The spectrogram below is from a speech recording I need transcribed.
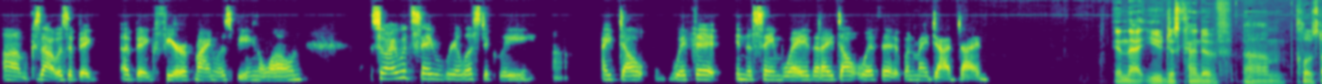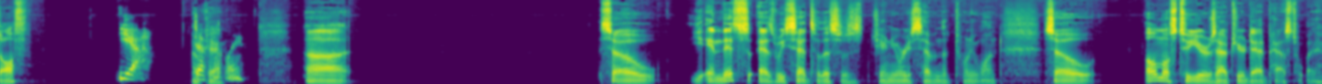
because um, that was a big a big fear of mine was being alone. So I would say realistically, uh, I dealt with it in the same way that I dealt with it when my dad died. In that you just kind of um, closed off? Yeah, definitely. Okay. Uh, so, and this, as we said, so this was January 7th of 21. So almost two years after your dad passed away.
